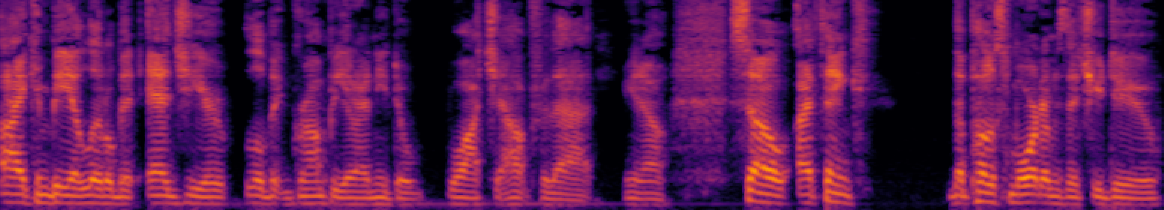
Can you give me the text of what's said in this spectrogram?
I can be a little bit edgy or a little bit grumpy and I need to watch out for that, you know. So I think the postmortems that you do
